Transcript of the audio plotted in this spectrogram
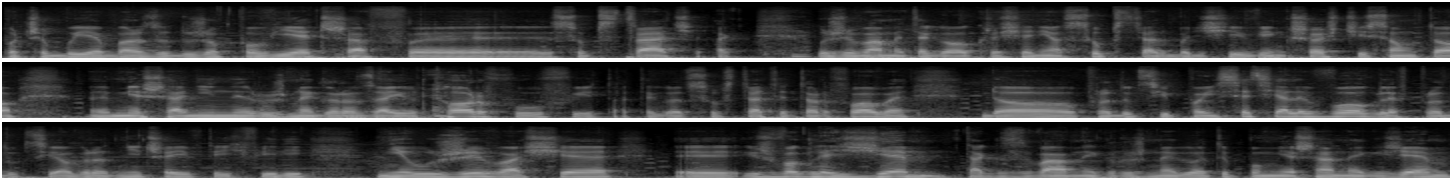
potrzebuje bardzo dużo powietrza w yy, substracie. Tak? Używamy tego określenia substrat, bo dzisiaj w większości są to e, mieszaniny różnego rodzaju torfów i dlatego substraty torfowe do produkcji poinsetcji, ale w ogóle w produkcji ogrodniczej w tej chwili nie używa się y, już w ogóle ziem tak zwanych, różnego typu mieszanek ziem,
